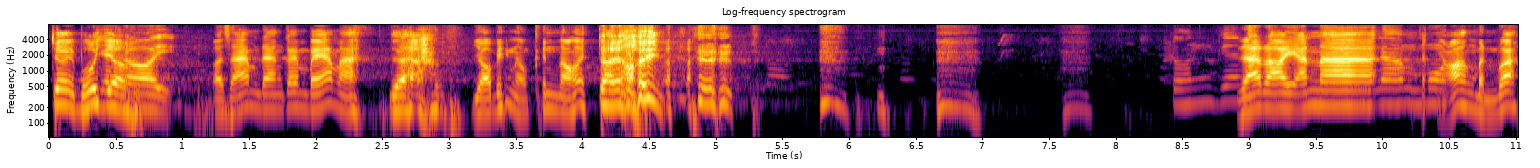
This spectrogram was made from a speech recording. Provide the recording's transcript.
Chơi bữa Dạ giờ. rồi bà xã em đang có em bé mà. Dạ. Giờ biết nào kinh nổi Trời ơi. Dạ rồi anh à, Nam chắc nhỏ hơn mình quá.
